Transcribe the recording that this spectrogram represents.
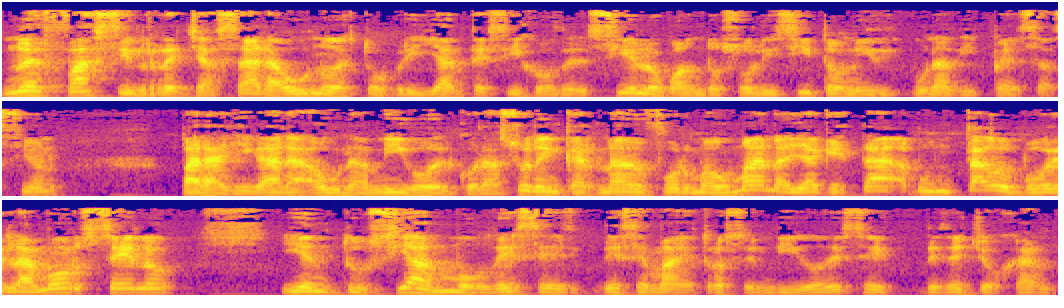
No es fácil rechazar a uno de estos brillantes hijos del cielo cuando solicita una dispensación para llegar a un amigo del corazón encarnado en forma humana, ya que está apuntado por el amor, celo y entusiasmo de ese, de ese maestro ascendido, de ese, de ese Chohan.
